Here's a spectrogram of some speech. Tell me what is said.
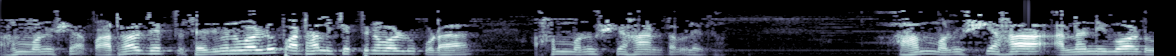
అహం మనుష్య పాఠాలు చెప్పి చదివిన వాళ్ళు పాఠాలు చెప్పిన వాళ్ళు కూడా అహం మనుష్య అంటలేదు అహం మనుష్య అననివాడు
